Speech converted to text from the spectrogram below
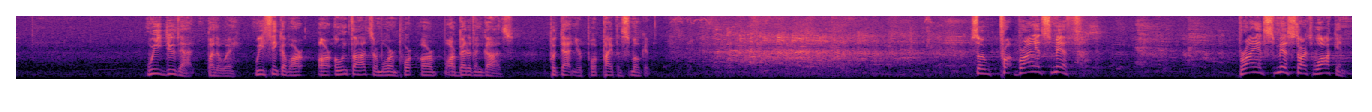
We do that, by the way. We think of our, our own thoughts are more important, are, are better than God's. Put that in your pipe and smoke it. so Brian Smith, Brian Smith starts walking.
